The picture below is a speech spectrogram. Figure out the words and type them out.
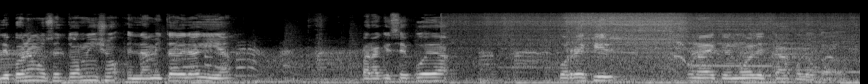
Le ponemos el tornillo en la mitad de la guía para que se pueda corregir una vez que el mueble está colocado.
